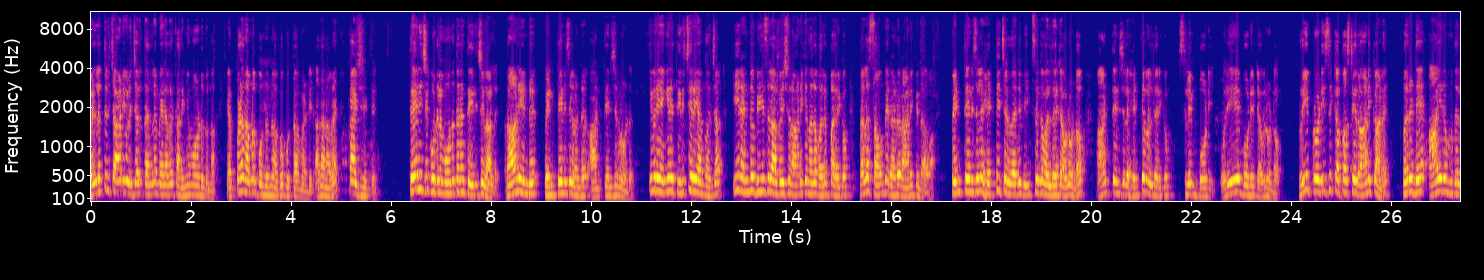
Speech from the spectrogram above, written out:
വെള്ളത്തിൽ ചാടി ഒളിച്ചാൽ തന്നെ മേലെ അവർ കറങ്ങിക്കൊണ്ടിരിക്കുന്ന എപ്പോഴും നമ്മൾ പൊന്നുന്നു അപ്പൊ കുത്താൻ വേണ്ടി അതാണ് അവരെ കാഴ്ചശക്തി. തേനീച്ചക്കൂട്ടിൽ മൂന്ന് തരം തേനീച്ചകളാണ് റാണിയുണ്ട് പെൺ തേനീച്ചകളുണ്ട് ആൺ തേനീച്ചകളുണ്ട് ഇവരെ എങ്ങനെ തിരിച്ചറിയാന്ന് വെച്ചാൽ ഈ രണ്ട് ബീസിൽ അപേക്ഷിച്ച് റാണിക്ക് നല്ല വലുപ്പമായിരിക്കും നല്ല സൗന്ദര്യമാണ് റാണിക്ക് ഉണ്ടാവുക പെൺ തേനീച്ചയിലെ ഹെഡ് ചെറുതായിട്ട് വിങ്സ് ഒക്കെ വലുതായിട്ട് അവളും ഉണ്ടാവും. ആൺ തേനീച്ചയിലെ ഹെഡ് വലുതായിരിക്കും സ്ലിം ബോഡി ഒരേ ബോഡി അവനും ഉണ്ടാവും. റീപ്രൊഡ്യൂസിംഗ് കപ്പാസിറ്റി റാണിക്കാണ്. പെർ ഡേ ആയിരം മുതൽ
